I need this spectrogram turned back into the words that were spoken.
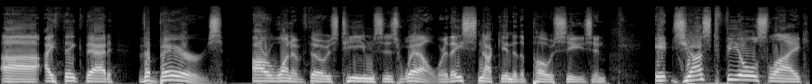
Uh, I think that the Bears are one of those teams as well, where they snuck into the postseason. It just feels like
